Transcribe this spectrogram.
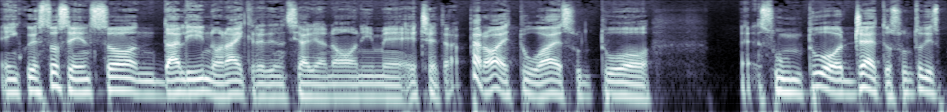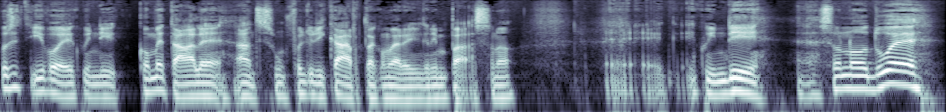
E in questo senso da lì non hai credenziali anonime, eccetera, però è tua, è sul tuo, eh, su un tuo oggetto, su un tuo dispositivo e quindi come tale, anzi su un foglio di carta come era il Green Pass, no? E, e quindi eh, sono due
